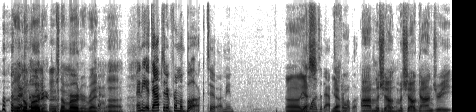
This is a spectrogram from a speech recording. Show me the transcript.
uh, no murder. There's no murder, right? Uh, and he adapted it from a book too. I mean, uh, it yes, was adapted yeah. from a book. Uh, Michel Michel Gondry,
